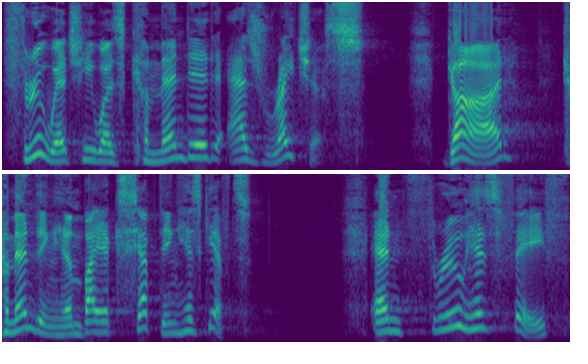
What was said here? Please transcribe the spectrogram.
through which he was commended as righteous. God commending him by accepting his gifts. And through his faith,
